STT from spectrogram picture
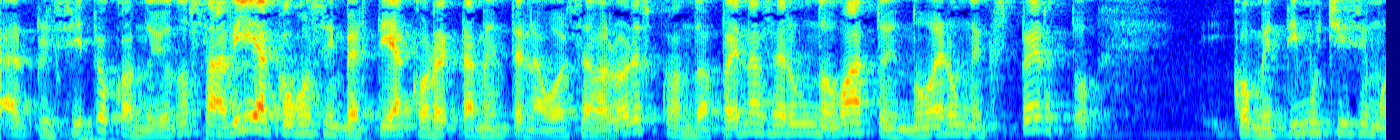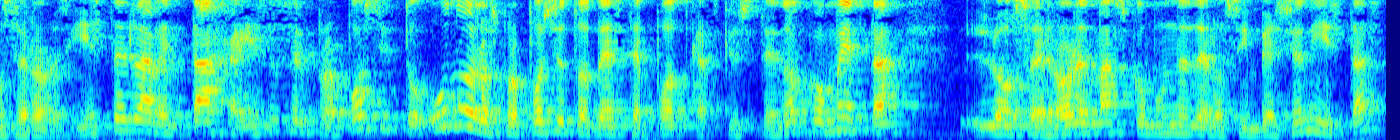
al principio, cuando yo no sabía cómo se invertía correctamente en la bolsa de valores, cuando apenas era un novato y no era un experto, cometí muchísimos errores. Y esta es la ventaja y este es el propósito, uno de los propósitos de este podcast, que usted no cometa los errores más comunes de los inversionistas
